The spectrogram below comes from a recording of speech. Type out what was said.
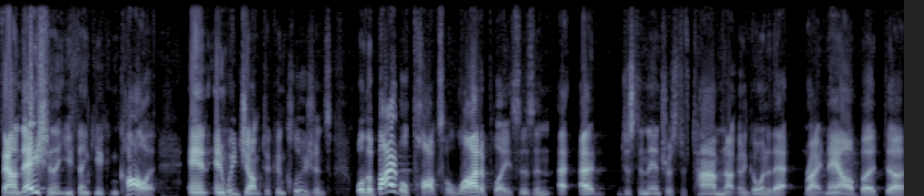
foundation that you think you can call it. And, and we jump to conclusions. Well, the Bible talks a lot of places, and I, I, just in the interest of time, I'm not going to go into that right now, but uh,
